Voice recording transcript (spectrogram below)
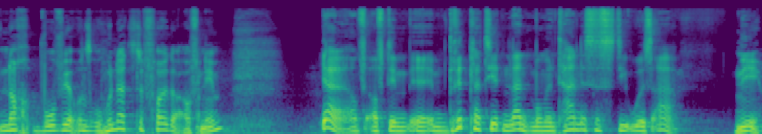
noch, wo wir unsere hundertste Folge aufnehmen? Ja, auf, auf dem äh, im drittplatzierten Land. Momentan ist es die USA. Nee.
